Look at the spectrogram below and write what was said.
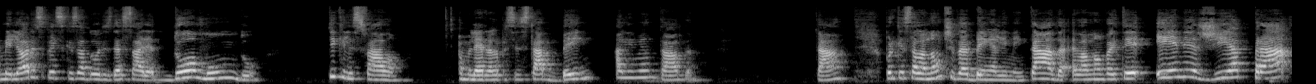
melhores pesquisadores dessa área do mundo, o que, que eles falam? A mulher ela precisa estar bem alimentada. Tá? Porque se ela não estiver bem alimentada, ela não vai ter energia para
